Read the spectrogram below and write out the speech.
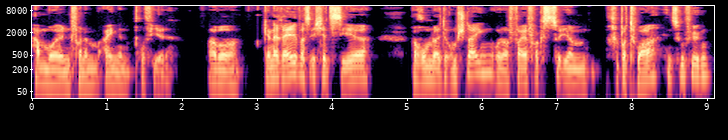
haben wollen von einem eigenen Profil. Aber generell, was ich jetzt sehe, warum Leute umsteigen oder Firefox zu ihrem Repertoire hinzufügen,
